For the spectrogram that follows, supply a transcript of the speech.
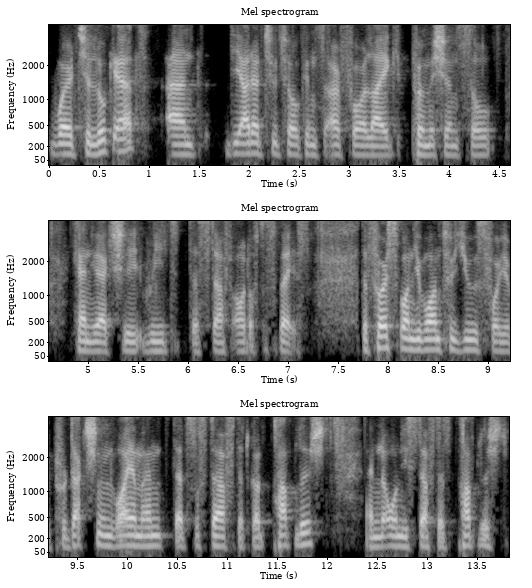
where to look at, and the other two tokens are for like permissions. So can you actually read the stuff out of the space? The first one you want to use for your production environment. That's the stuff that got published and only stuff that's published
